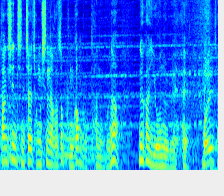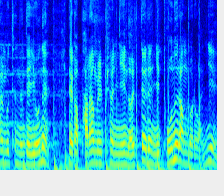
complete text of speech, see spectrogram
당신 진짜 정신 나가서 분간 못하는구나. 내가 이혼을 왜 해? 뭘 잘못했는데 이혼해? 내가 바람을 폈니? 널 때렸니? 돈을 안 벌어왔니?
